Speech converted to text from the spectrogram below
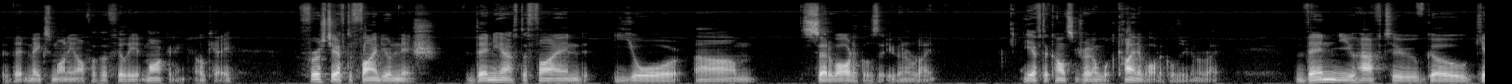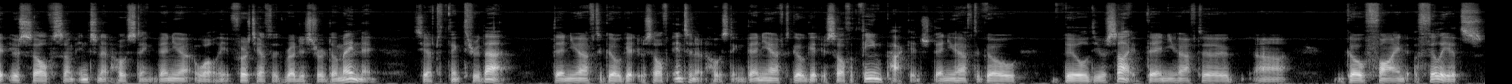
that makes money off of affiliate marketing. Okay. First, you have to find your niche. Then you have to find your um, set of articles that you're going to write. You have to concentrate on what kind of articles you're going to write. Then you have to go get yourself some internet hosting. Then you, well, first you have to register a domain name. So you have to think through that. Then you have to go get yourself internet hosting. Then you have to go get yourself a theme package. Then you have to go build your site. Then you have to uh, go find affiliates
